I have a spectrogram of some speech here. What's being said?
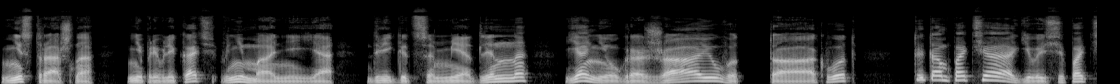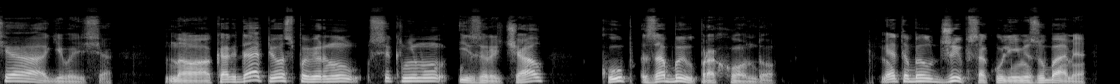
не страшно, не привлекать внимания, двигаться медленно, я не угрожаю, вот так вот. Ты там подтягивайся, подтягивайся. Но когда пес повернулся к нему и зарычал, Куб забыл про Хонду. Это был джип с акульями зубами —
